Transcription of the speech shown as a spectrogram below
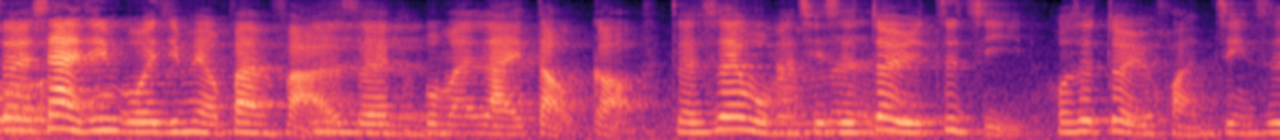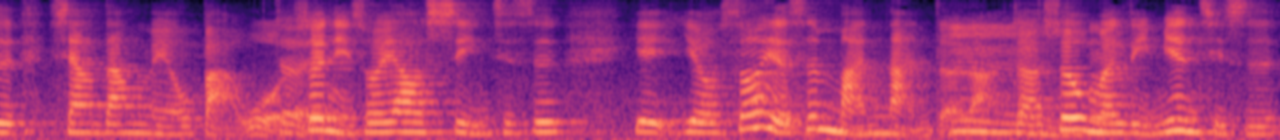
对，现在已经我已经没有办法了，嗯所以我们来祷告。对，所以我们其实对于自己或是对于环境是相当没有把握，所以你说要信，其实也有时候也是蛮难的啦，嗯对啊，所以我们里面其实。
